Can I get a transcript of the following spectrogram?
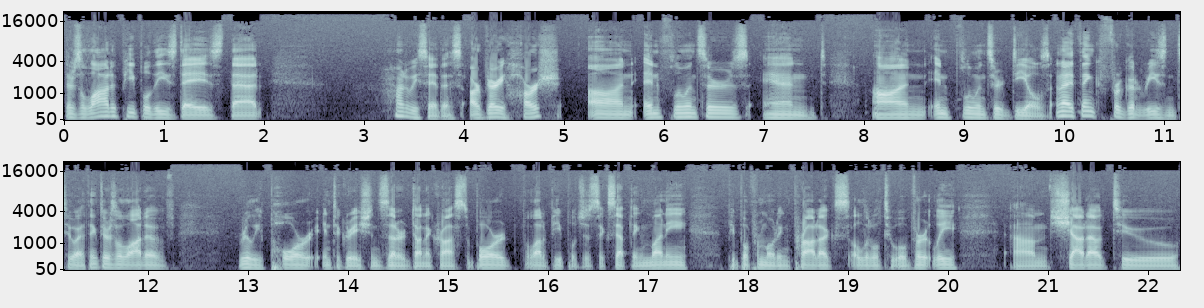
there's a lot of people these days that, how do we say this, are very harsh on influencers and on influencer deals. And I think for good reason too. I think there's a lot of really poor integrations that are done across the board. A lot of people just accepting money, people promoting products a little too overtly. Um, shout out to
